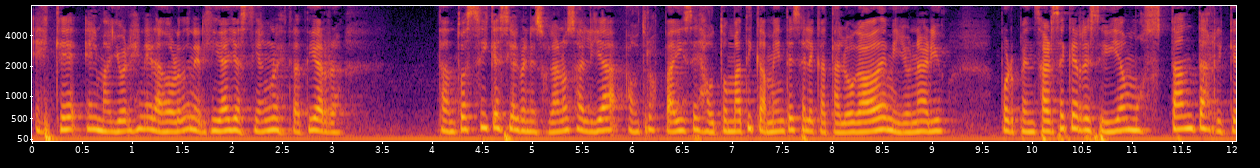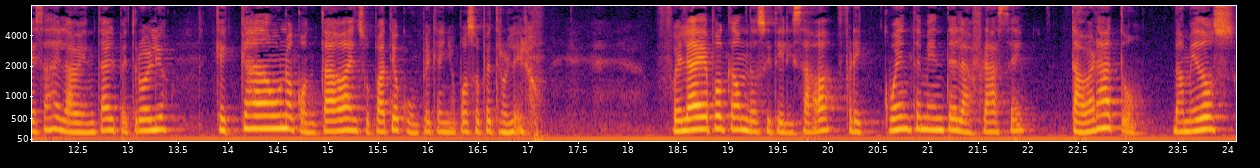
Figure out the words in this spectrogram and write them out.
Es que el mayor generador de energía yacía en nuestra tierra, tanto así que si el venezolano salía a otros países automáticamente se le catalogaba de millonario por pensarse que recibíamos tantas riquezas de la venta del petróleo que cada uno contaba en su patio con un pequeño pozo petrolero. Fue la época donde se utilizaba frecuentemente la frase está barato, dame dos,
